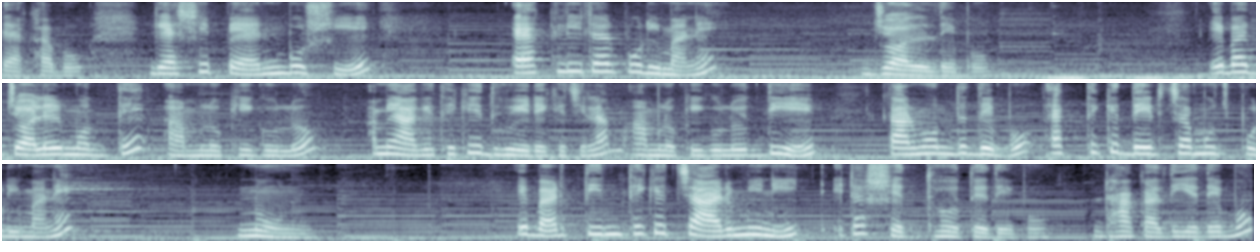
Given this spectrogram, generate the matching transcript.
দেখাবো। গ্যাসে প্যান বসিয়ে এক লিটার পরিমাণে জল দেব। এবার জলের মধ্যে আমলকিগুলো আমি আগে থেকেই ধুয়ে রেখেছিলাম আমলকিগুলো দিয়ে। তার মধ্যে দেব এক থেকে দেড় চামচ পরিমাণে নুন। এবার তিন থেকে চার মিনিট এটা সেদ্ধ হতে দেব। ঢাকা দিয়ে দেব।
